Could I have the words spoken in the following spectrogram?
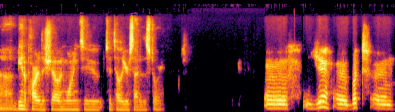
uh, being a part of the show and wanting to to tell your side of the story. Uh, yeah, uh, but um,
